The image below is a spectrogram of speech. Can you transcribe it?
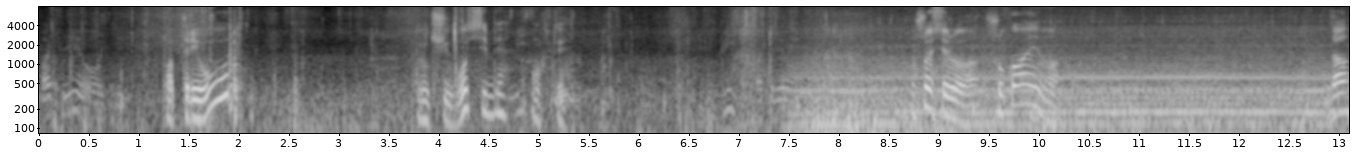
Патріотик. Патріот? Нічого собі. Ух ти. Ну що, Серега, шукаємо? Да.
